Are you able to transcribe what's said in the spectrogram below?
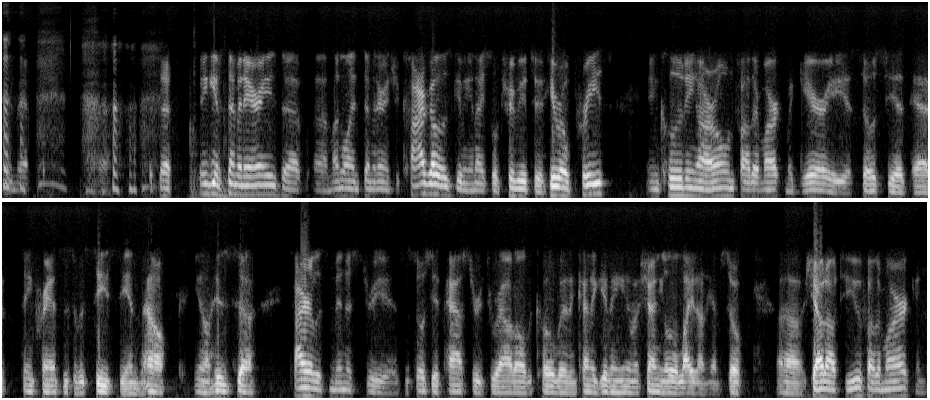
uh, thinking of seminaries, uh, uh, Mundelein Seminary in Chicago is giving a nice little tribute to hero priests, including our own Father Mark McGarry, associate at St. Francis of Assisi, and how you know his uh, tireless ministry as associate pastor throughout all the COVID, and kind of giving him a shining little light on him. So, uh, shout out to you, Father Mark, and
